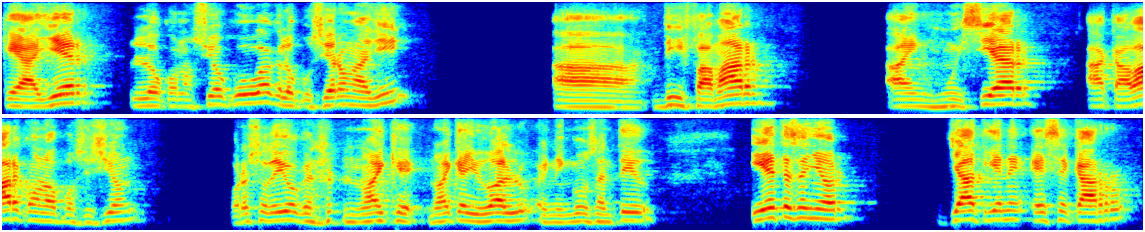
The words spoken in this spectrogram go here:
que ayer lo conoció Cuba, que lo pusieron allí a difamar, a enjuiciar, a acabar con la oposición. Por eso digo que no hay que, no hay que ayudarlo en ningún sentido. Y este señor ya tiene ese carro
